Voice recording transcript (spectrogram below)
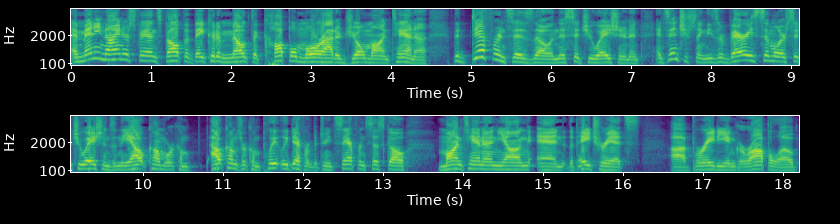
and many Niners fans felt that they could have milked a couple more out of Joe Montana. The difference is, though, in this situation, and it's interesting, these are very similar situations, and the outcome were com- outcomes were completely different between San Francisco, Montana and Young, and the Patriots, uh, Brady and Garoppolo.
